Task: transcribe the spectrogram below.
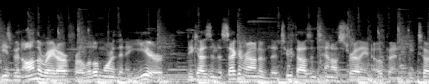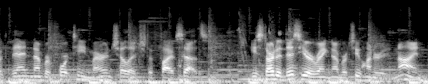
He's been on the radar for a little more than a year because in the second round of the 2010 Australian Open, he took then number 14 Marin Cilic to five sets. He started this year ranked number 209,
